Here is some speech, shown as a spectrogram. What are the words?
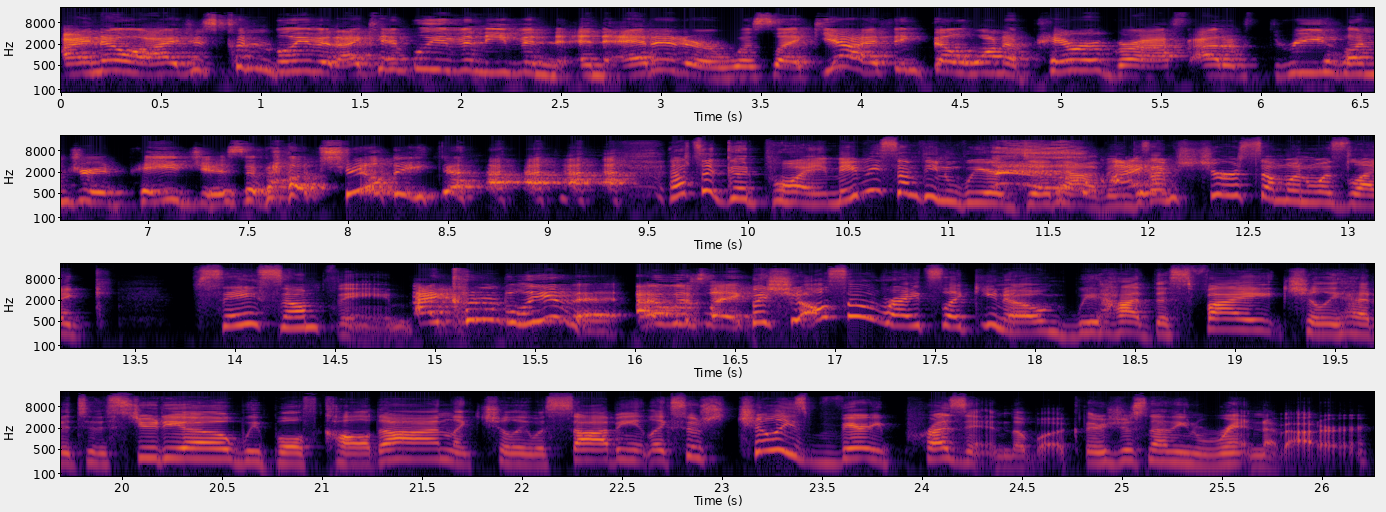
I know. I just couldn't believe it. I can't believe an even an editor was like, "Yeah, I think they'll want a paragraph out of 300 pages about Chili." That's a good point. Maybe something weird did happen because I'm sure someone was like, say something. I couldn't believe it. I was like, but she also writes like, you know, we had this fight. Chili headed to the studio. We both called on. Like Chili was sobbing. Like so, Chili's very present in the book. There's just nothing written about her.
